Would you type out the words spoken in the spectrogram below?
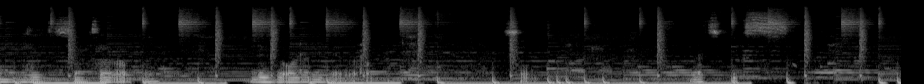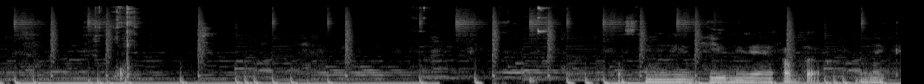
and this sensor open this is already there open so let's fix first thing you need a rubber like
